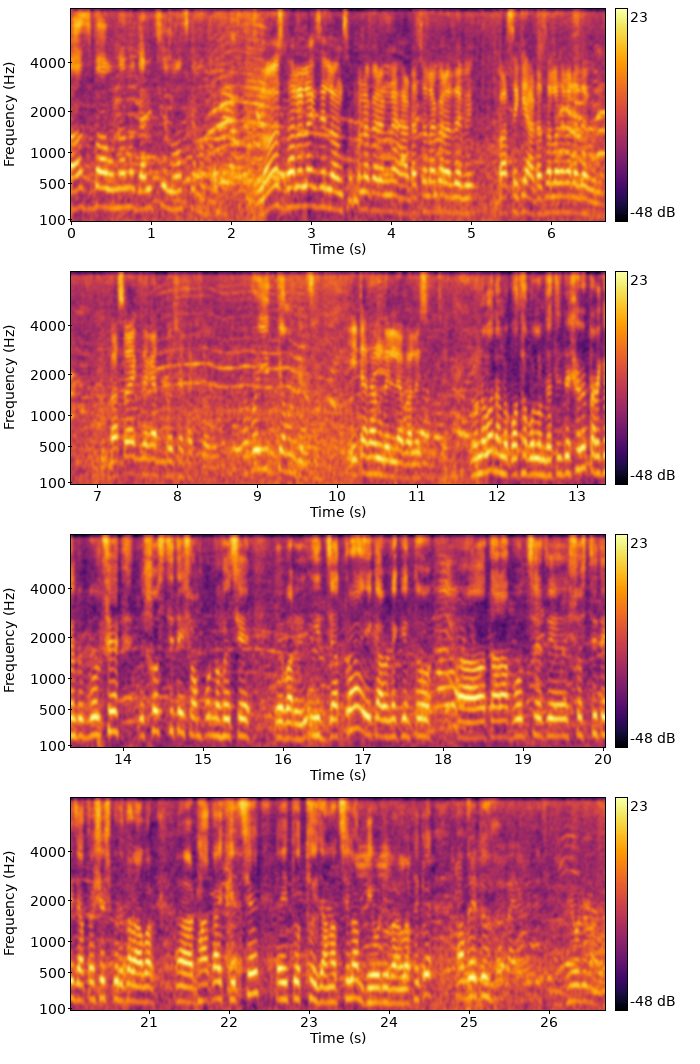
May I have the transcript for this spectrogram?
বাস বা অন্যান্য গাড়ির চেয়ে লঞ্চ কেন ভালো লঞ্চ ভালো লাগছে লঞ্চে মনে করেন না হাঁটা চলা করা যাবে। বাসে কি হাঁটা চলা করা যাবে না? বাসও এক জায়গায় বসে থাকতে হবে। তারপরে ঈদ কেমন কেটেছে? এটা আলহামদুলিল্লাহ ভালো চলছে। ধন্যবাদ আমরা কথা বললাম যাত্রীদের সাথে। তারা কিন্তু বলছে যে স্বস্তিতেই সম্পন্ন হয়েছে এবারে ঈদ যাত্রা। এই কারণে কিন্তু তারা বলছে যে স্বস্তিতেই যাত্রা শেষ করে তারা আবার ঢাকায় ফিরছে। এই তথ্যই জানাচ্ছিলাম ভিওডি বাংলা থেকে। আমরা একটু ভিওডি বাংলা।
